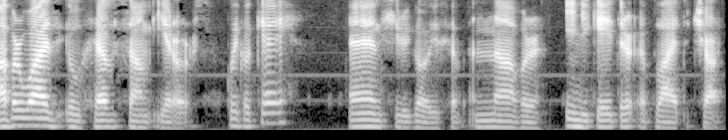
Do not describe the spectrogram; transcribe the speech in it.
otherwise you'll have some errors. Click OK and here you go, you have another indicator applied to chart.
